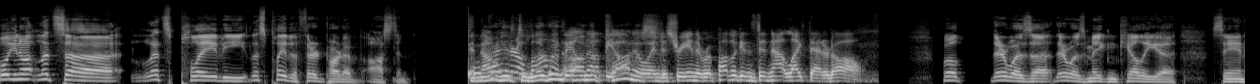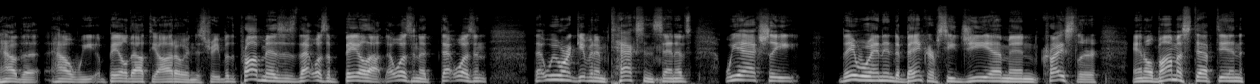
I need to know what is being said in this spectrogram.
Well, you know what? Let's uh let's play the let's play the third part of Austin. And now he's President delivering Obama bailed on the out the auto industry, and the Republicans did not like that at all. Well, there was uh, there was Megyn Kelly uh, saying how the how we bailed out the auto industry, but the problem is is that was a bailout. That wasn't a that wasn't that we weren't giving them tax incentives. We actually they went into bankruptcy, GM and Chrysler, and Obama stepped in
